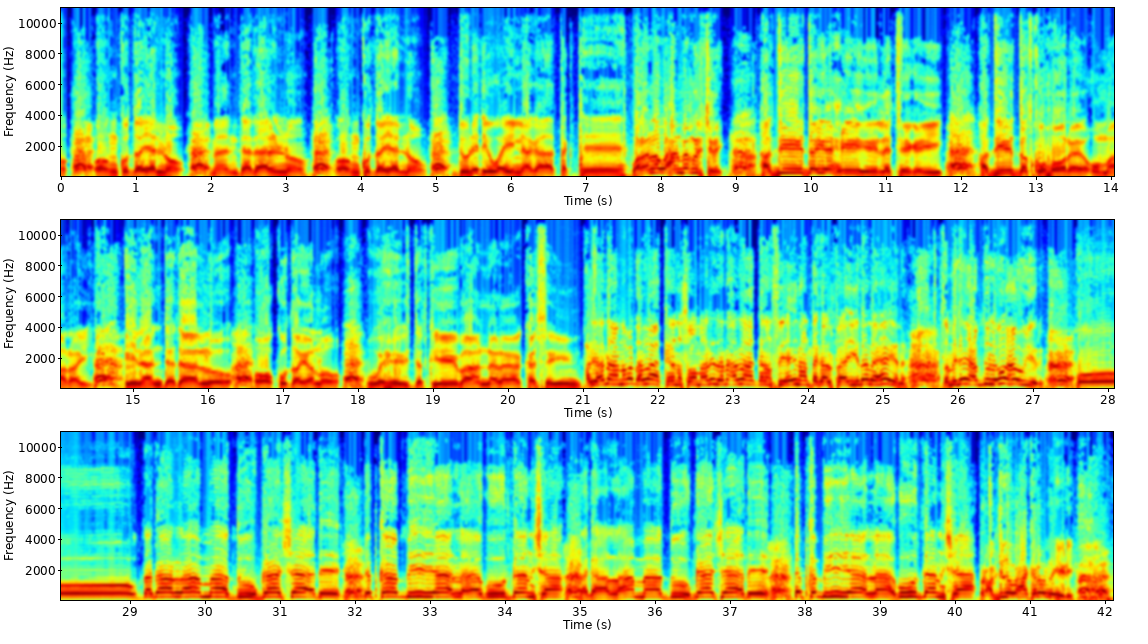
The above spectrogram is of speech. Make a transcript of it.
oon ku dayanno maan dadaalno oon ku dayanno dunidii waynaga tagtee maqli jiray. Haddii dayaxii la tegey haddii dadku hore u maray inaan dadaalno oo ku dayanno wahay dadkii baan nala kasayn aryadhaha nabad allaha keeno soomaalidana allaha garansiiya inaan dagaal faa'iido lahayn. Samigay cabdulla waxa uu yidhi how dagaalamadu gaashaade debka biya lagu dansha. Dagaalamadu gaashaade debka biya lagu dansha war cabdulla waxaa kaloo la yidhi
